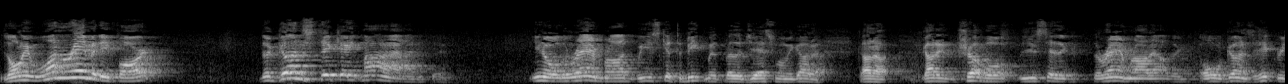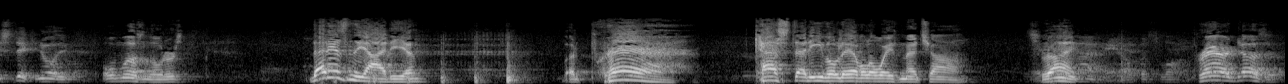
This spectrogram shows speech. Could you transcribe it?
There's only one remedy for it. The gun stick ain't my idea. You know, the ramrod, we used to get to beating with Brother Jess when we got a, got a, got into trouble. We used to say the, the ramrod out of the old guns, the hickory stick, you know, the old muzzle loaders. That isn't the idea. But prayer cast that evil devil away from that child. That's right. Amen. Help us, Lord. Prayer does it.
